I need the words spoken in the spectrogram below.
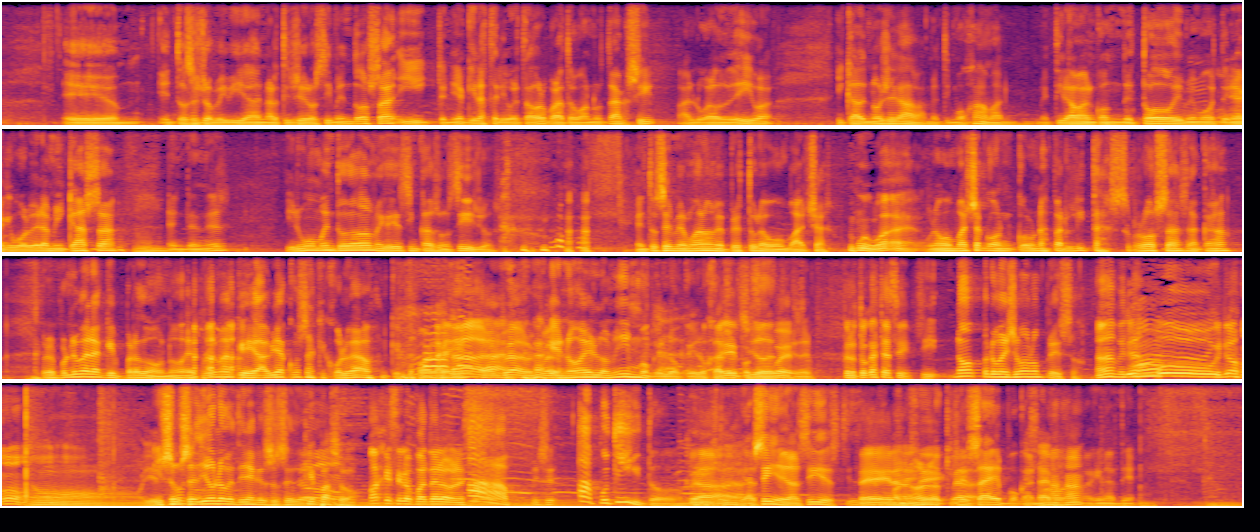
eh, entonces yo vivía en Artilleros y Mendoza y tenía que ir hasta Libertador para tomar un taxi al lugar donde iba y cada, no llegaba, me mojaban, me tiraban con de todo y me mo- tenía que volver a mi casa, ¿entendés? Y en un momento dado me quedé sin calzoncillos. Entonces mi hermano me prestó una bombacha, Muy bueno. una bombacha con, con unas perlitas rosas acá. Pero el problema era que, perdón, ¿no? El problema es que había cosas que colgaban, que estaban ahí, Claro, claro, claro. que no es lo mismo que lo que los Sí, calzoncillos de- supuesto. Pero tocaste así. Sí. No, pero me llevaron preso. Ah, mirá. Uy, no. No. ¿Y entonces? sucedió lo que tenía que suceder. ¿Qué pasó? Bájese los pantalones. Ah, dice, ah, putito. Claro. Y así, así es. era bueno, así, ¿no? Claro. Esa época, Esa ¿no? época. Imagínate.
